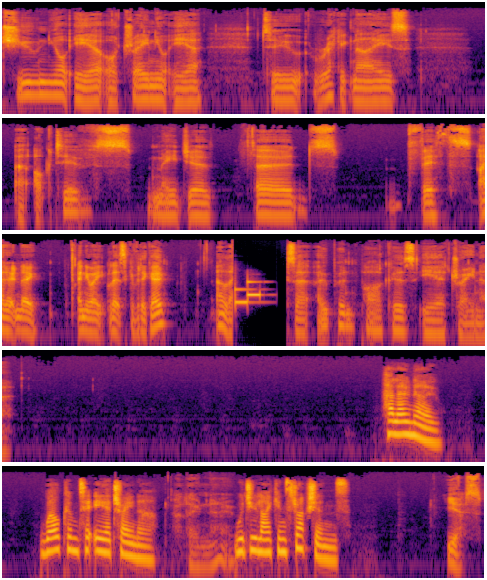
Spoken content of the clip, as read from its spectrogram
tune your ear or train your ear to recognize uh, octaves, major thirds, fifths. I don't know. Anyway, let's give it a go. Alexa, open Parker's ear trainer. Hello, no. Welcome to Ear Trainer. Would you like instructions? Yes.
